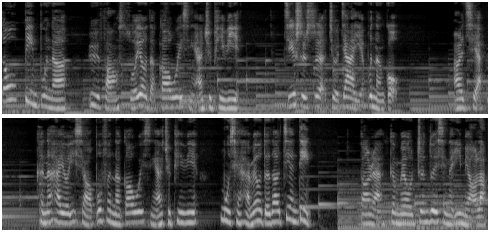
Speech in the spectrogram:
都并不能预防所有的高危型 HPV。即使是九价也不能够，而且可能还有一小部分的高危型 HPV 目前还没有得到鉴定，当然更没有针对性的疫苗了。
